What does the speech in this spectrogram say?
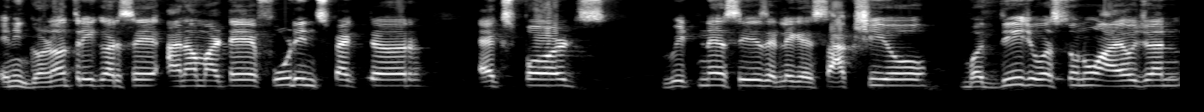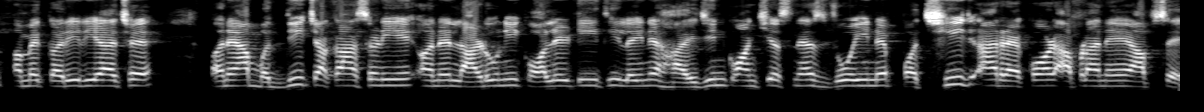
એની ગણતરી કરશે. આના માટે ફૂડ ઇન્સ્પેક્ટર એક્સપર્ટ્સ વિટનેસીસ એટલે કે સાક્ષીઓ, બધી જ વસ્તુનું આયોજન અમે કરી રહ્યા છે. અને આ બધી ચકાસણી અને લાડુની ક્વોલિટીથી લઈને હાઇજીન કોન્શિયસનેસ જોઈને પછી જ આ રેકોર્ડ આપણાને આપશે.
